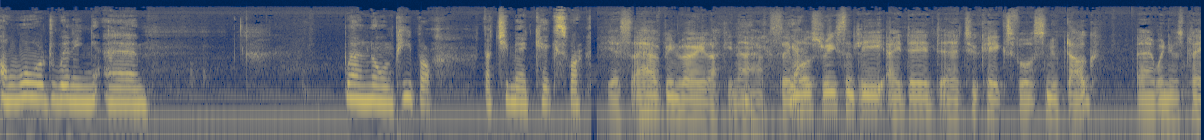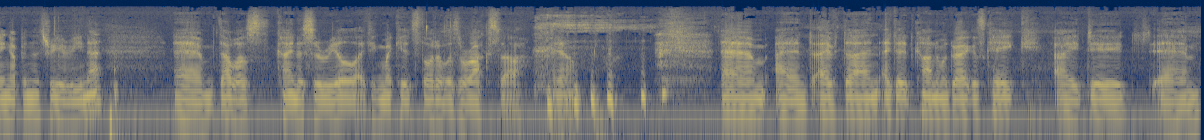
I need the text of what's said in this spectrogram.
award winning, um, well known people that she made cakes for. yes, I have been very lucky now, I have to say. Yeah. Most recently, I did uh, two cakes for Snoop Dogg uh, when he was playing up in the Three Arena. Um, that was kind of surreal. I think my kids thought I was a rock star. Yeah. um, and I've done, I did Conor McGregor's cake. I did um,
